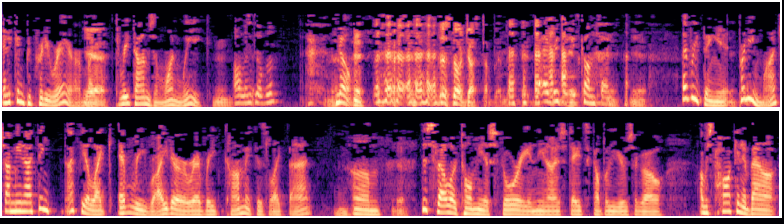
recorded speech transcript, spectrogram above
and it can be pretty rare, but Yeah. three times in one week. All in Dublin. No, It's not just Dublin. Everything is content. Yeah. everything is pretty much. I mean, I think, I feel like every writer or every comic is like that. Um, Yeah. This fellow told me a story in the United States a couple of years ago. I was talking about,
